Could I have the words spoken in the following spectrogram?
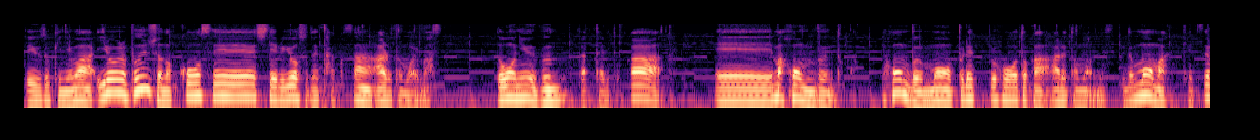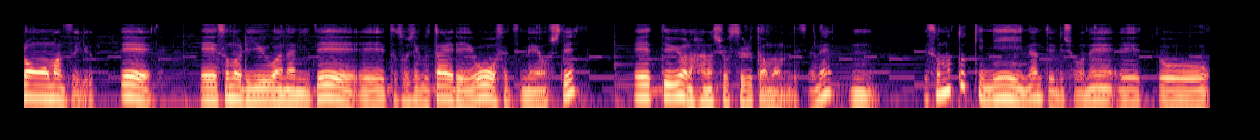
ていうときには、いろいろ文章の構成している要素でたくさんあると思います。導入文だったりとか、えー、まあ本文とか本文も PREP 法とかあると思うんですけども、まあ、結論をまず言って、えー、その理由は何で、えー、と、そして具体例を説明をして、えー、っていうような話をすると思うんですよね。うん。でその時に、なんて言うんでしょうね。えっ、と、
